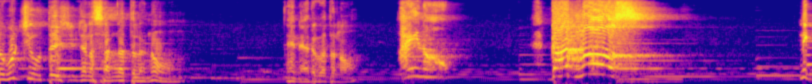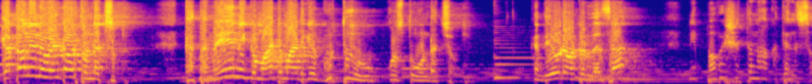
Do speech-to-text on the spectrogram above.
మిమ్మల్ని గురించి ఉద్దేశించిన సంగతులను నేను ఎరుగుదను. ఐ నో గాడ్ నోస్ నీ గతం నేను వెంటాడుతుండొచ్చు. గతమే నీకు మాటి మాటికి గుర్తు వస్తూ ఉండొచ్చు. కానీ దేవుడు ఏమంటాడు తెలుసా? నీ భవిష్యత్తు నాకు తెలుసు.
